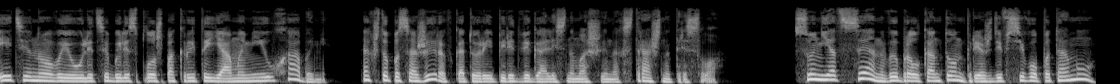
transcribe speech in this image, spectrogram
эти новые улицы были сплошь покрыты ямами и ухабами, так что пассажиров, которые передвигались на машинах, страшно трясло. Сунь Яцен выбрал кантон прежде всего потому,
